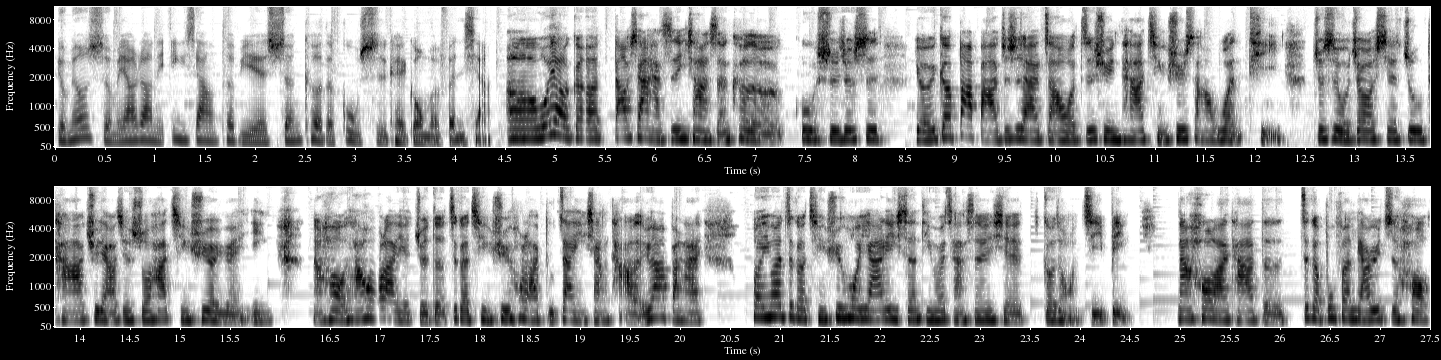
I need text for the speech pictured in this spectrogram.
有没有什么样让你印象特别深刻的故事可以跟我们分享？呃，我有个到现在还是印象很深刻的故事，就是有一个爸爸就是来找我咨询他情绪上的问题，就是我就协助他去了解说他情绪的原因，然后他后来也觉得这个。情绪后来不再影响他了，因为他本来会因为这个情绪或压力，身体会产生一些各种疾病。那后来他的这个部分疗愈之后，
